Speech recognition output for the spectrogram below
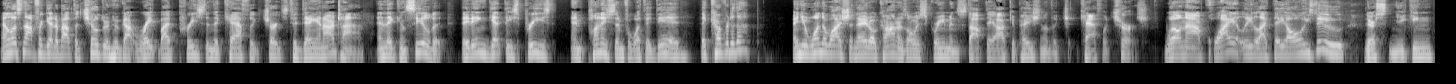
And let's not forget about the children who got raped by priests in the Catholic Church today in our time, and they concealed it. They didn't get these priests and punish them for what they did, they covered it up. And you wonder why Sinead O'Connor is always screaming, stop the occupation of the Ch- Catholic Church. Well, now, quietly, like they always do, they're sneaking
